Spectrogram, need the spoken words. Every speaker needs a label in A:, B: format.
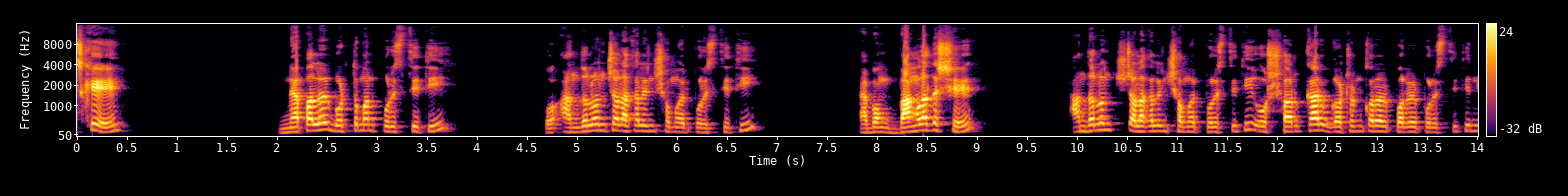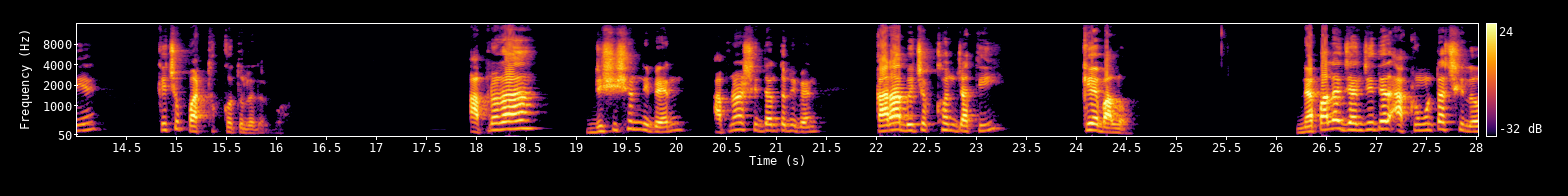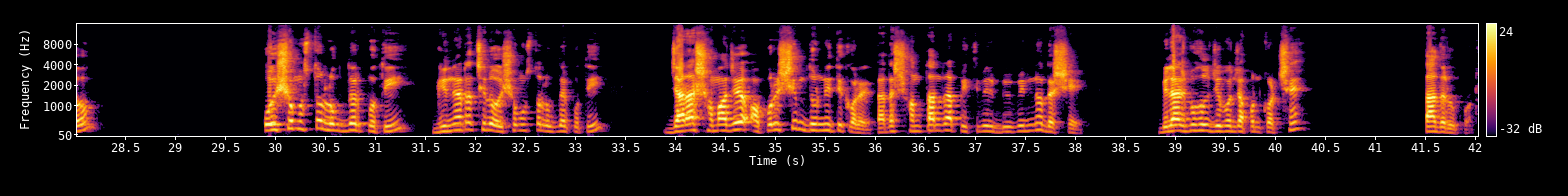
A: আজকে নেপালের বর্তমান পরিস্থিতি ও আন্দোলন চলাকালীন সময়ের পরিস্থিতি এবং বাংলাদেশে আন্দোলন চলাকালীন সময়ের পরিস্থিতি ও সরকার গঠন করার পরের পরিস্থিতি নিয়ে কিছু পার্থক্য তুলে ধরব। আপনারা ডিসিশন নেবেন, আপনারা সিদ্ধান্ত নেবেন কারা বিচক্ষণ জাতি, কে ভালো। নেপালে জাঞ্জিদের আক্রমণটা ছিল ওই সমস্ত লোকদের প্রতি, ঘৃণাটা ছিল ওই সমস্ত লোকদের প্রতি, যারা সমাজে অপরিসীম দুর্নীতি করে, তাদের সন্তানরা পৃথিবীর বিভিন্ন দেশে বিলাসবহুল জীবনযাপন করছে, তাদের উপর।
